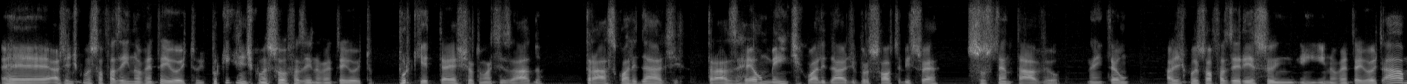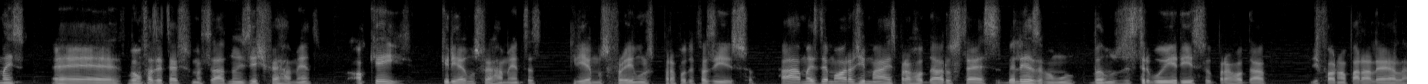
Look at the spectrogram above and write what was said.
é, a gente começou a fazer em 98. E por que, que a gente começou a fazer em 98? Porque teste automatizado traz qualidade, traz realmente qualidade para o software. Isso é sustentável. Né? Então, a gente começou a fazer isso em, em, em 98. Ah, mas é, vamos fazer teste automatizado? Não existe ferramenta? Ok, criamos ferramentas, criamos frameworks para poder fazer isso. Ah, mas demora demais para rodar os testes. Beleza, vamos, vamos distribuir isso para rodar de forma paralela.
